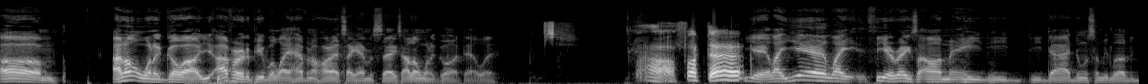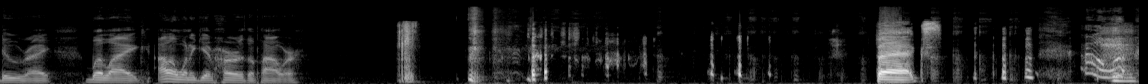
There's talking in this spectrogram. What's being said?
Um, I don't want to go out. I've heard of people like having a heart attack having sex. I don't want to go out that way. Oh, fuck that. Yeah, like yeah, like theoretically, like, oh man, he he he died doing something he loved to do, right? But like, I don't want to give her the power. Facts. I don't want,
